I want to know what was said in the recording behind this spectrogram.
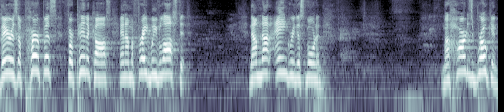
There is a purpose for Pentecost, and I'm afraid we've lost it. Now, I'm not angry this morning. My heart is broken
